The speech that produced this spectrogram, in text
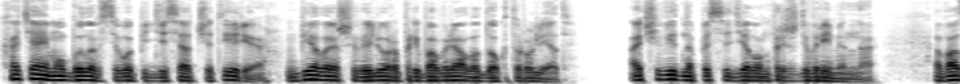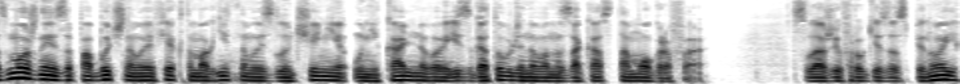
Хотя ему было всего 54, белая шевелюра прибавляла доктору лет. Очевидно, посидел он преждевременно – возможно из-за побочного эффекта магнитного излучения уникального, изготовленного на заказ томографа. Сложив руки за спиной,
